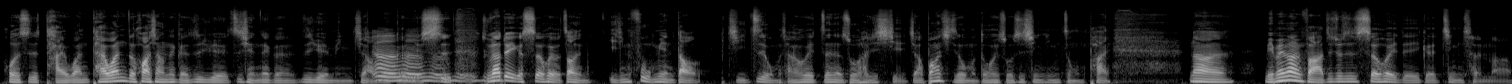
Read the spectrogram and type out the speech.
或者是台湾，台湾的话像那个日月之前那个日月明教那个也是，除非它对一个社会有造成已经负面到。极致，我们才会真的说他是邪教。不然，其实我们都会说是新兴宗派。那也没办法，这就是社会的一个进程嘛。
